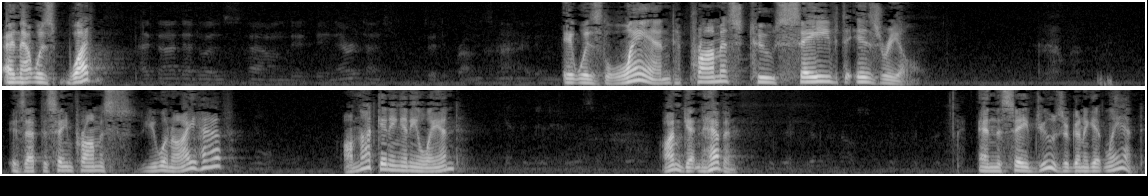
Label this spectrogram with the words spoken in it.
And that was what? It was land promised to saved Israel. Is that the same promise you and I have? I'm not getting any land. I'm getting heaven. And the saved Jews are going to get land.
